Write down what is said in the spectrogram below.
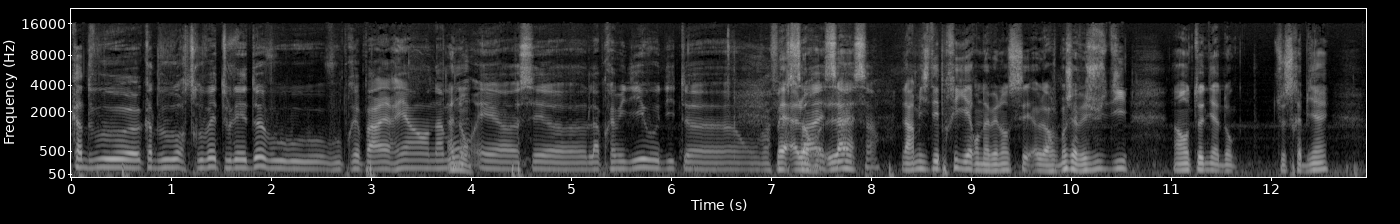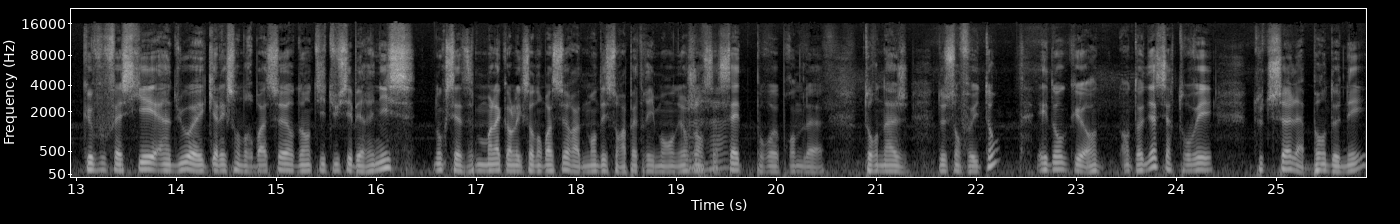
quand vous, quand vous vous retrouvez tous les deux, vous vous préparez rien en amont Ah non. et euh, c'est euh, l'après-midi vous dites euh, on va faire Ben, alors, ça et ça et ça. L'armistice des prières, on avait lancé. Alors, moi, j'avais juste dit à Antonia, donc, ce serait bien que vous fassiez un duo avec Alexandre Brasseur dans Titus et Bérénice. Donc, c'est à ce moment-là qu'Alexandre Brasseur a demandé son rapatriement en urgence à 7 pour reprendre le tournage de son feuilleton. Et donc, euh, An- Antonia s'est retrouvée toute seule, abandonnée.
